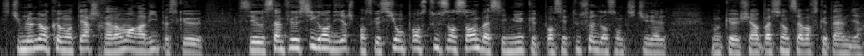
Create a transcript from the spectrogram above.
Si tu me le mets en commentaire, je serais vraiment ravi parce que ça me fait aussi grandir. Je pense que si on pense tous ensemble, bah, c'est mieux que de penser tout seul dans son petit tunnel. Donc euh, je suis impatient de savoir ce que tu as à me dire.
